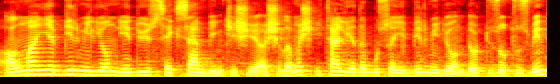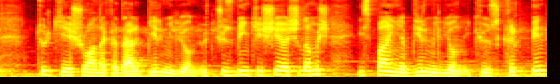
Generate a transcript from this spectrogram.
Almanya 1 milyon 780 bin kişiyi aşılamış. İtalya'da bu sayı 1 milyon 430 bin. Türkiye şu ana kadar 1 milyon 300 bin kişiyi aşılamış. İspanya 1 milyon 240 bin.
